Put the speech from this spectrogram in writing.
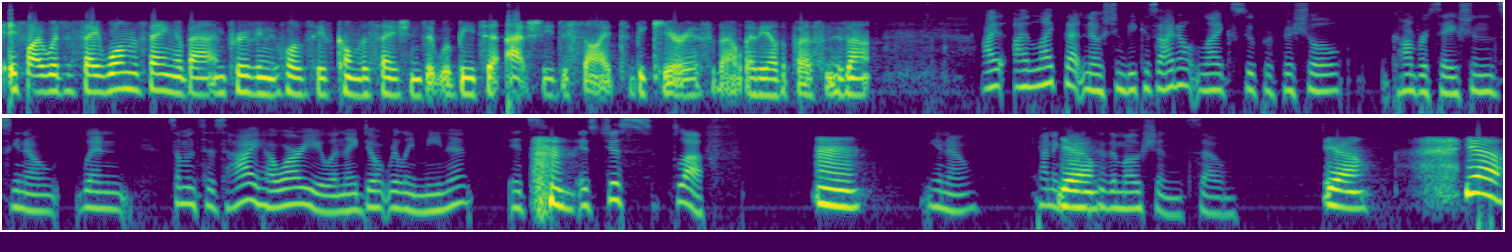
if I were to say one thing about improving the quality of conversations, it would be to actually decide to be curious about where the other person is at. I, I like that notion because I don't like superficial conversations. You know, when someone says, Hi, how are you? and they don't really mean it, it's, it's just fluff, Mm. you know, kind of Yeah. going through the motions. So, Yeah. Yeah,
